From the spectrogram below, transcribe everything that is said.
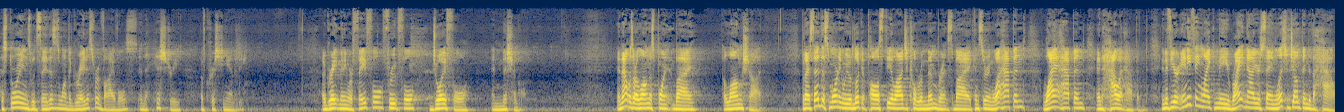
historians would say this is one of the greatest revivals in the history of Christianity? A great many were faithful, fruitful, joyful, and missional. And that was our longest point by a long shot. But I said this morning we would look at Paul's theological remembrance by considering what happened, why it happened, and how it happened. And if you're anything like me, right now you're saying, let's jump into the how.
